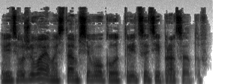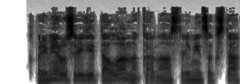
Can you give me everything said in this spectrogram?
ведь выживаемость там всего около 30%. К примеру, среди таланок она стремится к 100,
